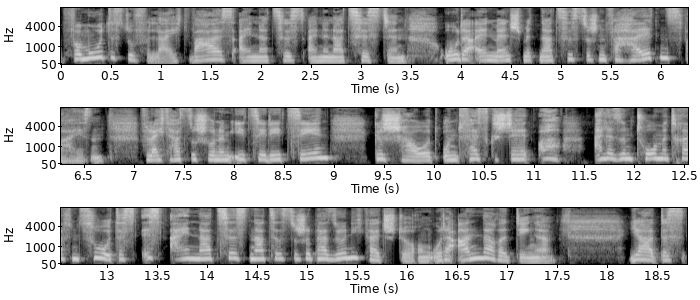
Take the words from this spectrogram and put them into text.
vermutest du vielleicht, war es ein Narzisst, eine Narzisstin oder ein Mensch mit narzisstischen Verhaltensweisen. Vielleicht hast du schon im ICD-10 geschaut und festgestellt, oh, alle Symptome treffen zu. Das ist ein Narzisst, narzisstische Persönlichkeitsstörung oder andere Dinge. Ja, das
